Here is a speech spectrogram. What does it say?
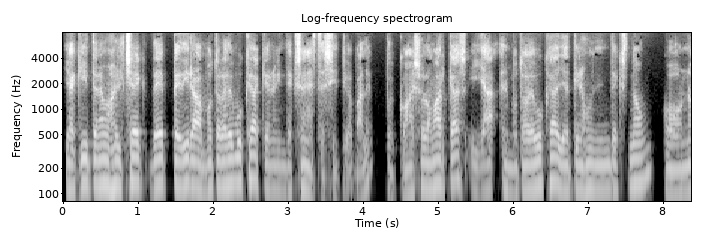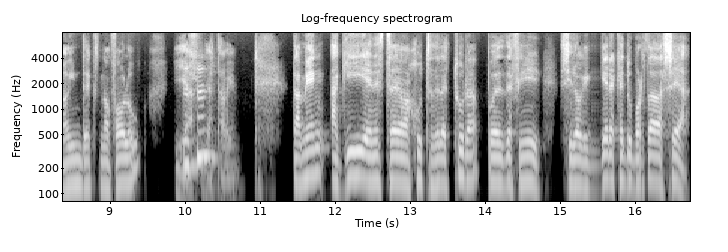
Y aquí tenemos el check de pedir a los motores de búsqueda que nos indexen este sitio, ¿vale? Pues con eso lo marcas y ya el motor de búsqueda ya tienes un index no o no index, no follow y ya, ya está bien. También aquí en este ajuste de lectura puedes definir si lo que quieres que tu portada sea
